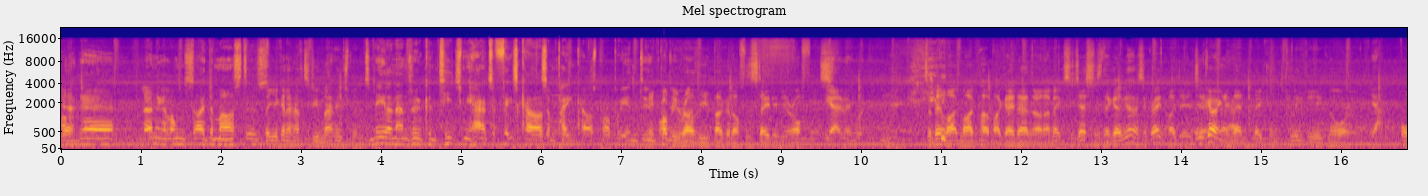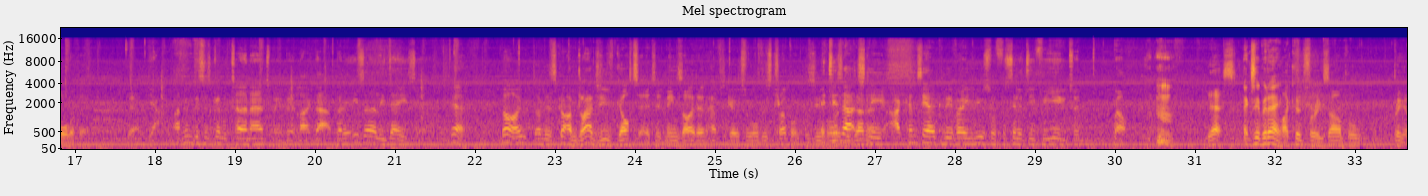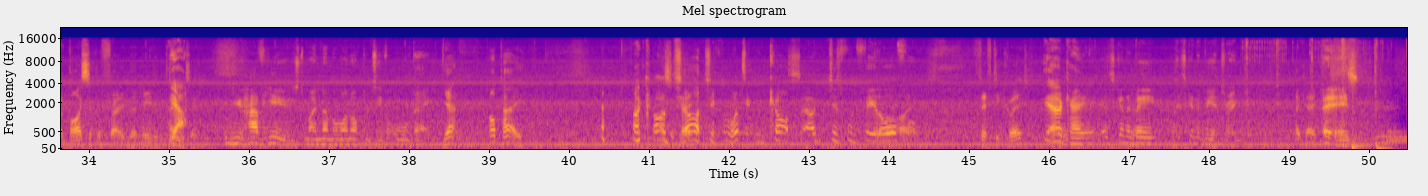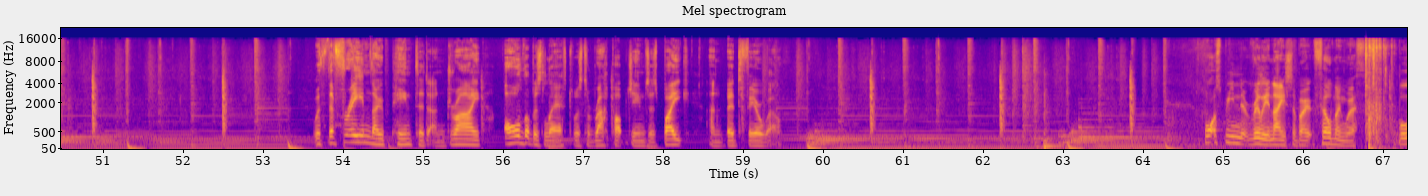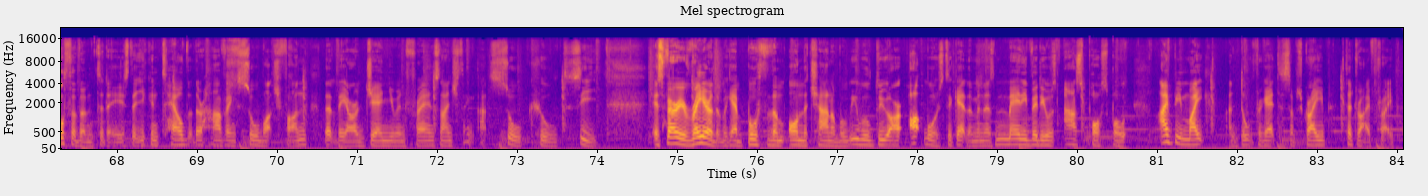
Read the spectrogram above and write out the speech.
Yeah. I'm there, learning alongside the masters. But you're going to have to do management. Neil and Andrew can teach me how to fix cars and paint cars properly and do They'd probably rather you buggered off and stayed in your office. Yeah, they would. It's a bit like my pub. I go down there and I make suggestions and they go, yeah, that's a great idea, going and now? then they completely ignore it. Yeah. All of it. Yeah. Yeah, I think this is going to turn out to be a bit like that, but it is early days here. Yeah. No, I, I mean, it's, I'm glad you've got it. It means I don't have to go through all this trouble because you've It already is done actually, it. I can see how it could be a very useful facility for you to, well, Yes. Exhibit A. I could, for example, bring a bicycle frame that needed painting. Yeah. painting. You have used my number one operative all day. Yeah, I'll pay. I can't okay. charge you what it would cost. I just would feel awful. 50 quid. Yeah, okay. It's gonna be it's gonna be a drink. Okay. It is. With the frame now painted and dry, all that was left was to wrap up James's bike and bid farewell. What's been really nice about filming with both of them today is that you can tell that they're having so much fun, that they are genuine friends, and I just think that's so cool to see. It's very rare that we get both of them on the channel, but we will do our utmost to get them in as many videos as possible. I've been Mike, and don't forget to subscribe to Drive Tribe.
